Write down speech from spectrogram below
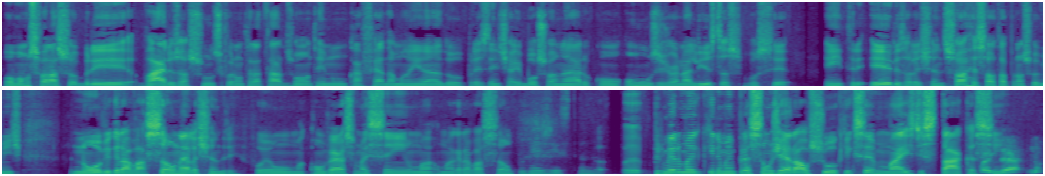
Bom, vamos falar sobre vários assuntos que foram tratados ontem num café da manhã do presidente Jair Bolsonaro com 11 jornalistas. Você, entre eles, Alexandre, só ressaltar para o nosso ouvinte, não houve gravação, né, Alexandre? Foi uma conversa, mas sem uma, uma gravação. Um registro, né? Eh, primeiro, eu queria uma impressão geral sua. O que, que você mais destaca, assim? Pois é, não,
